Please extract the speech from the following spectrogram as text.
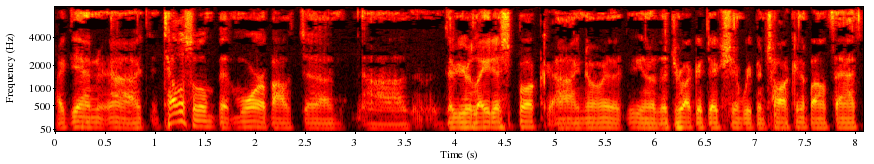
again. Uh, tell us a little bit more about uh, uh, the, your latest book. I know you know the drug addiction. We've been talking about that.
